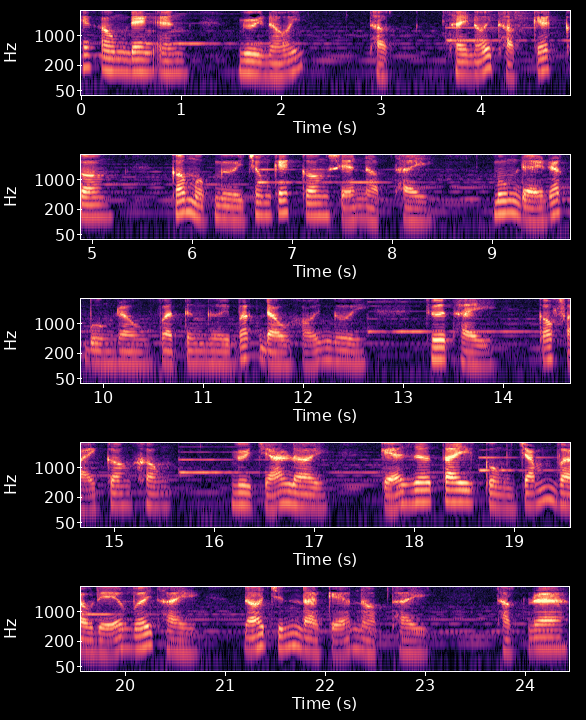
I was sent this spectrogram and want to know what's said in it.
các ông đang ăn, người nói: "Thật, thầy nói thật các con, có một người trong các con sẽ nộp thầy." Môn đệ rất buồn rầu và từng người bắt đầu hỏi người: "Thưa thầy, có phải con không?" Người trả lời: kẻ giơ tay cùng chấm vào đĩa với thầy đó chính là kẻ nộp thầy. Thật ra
